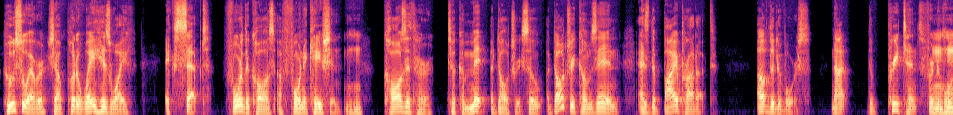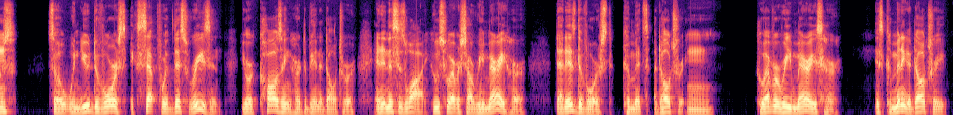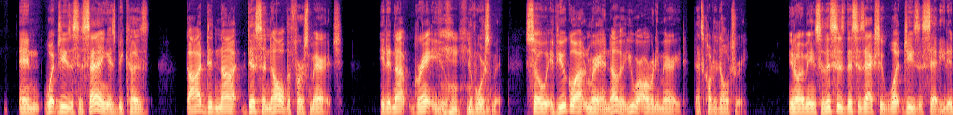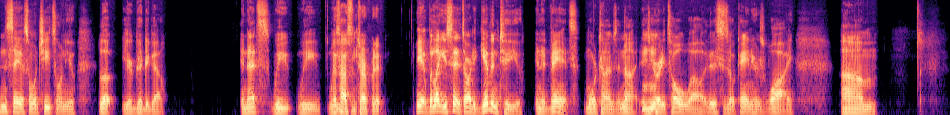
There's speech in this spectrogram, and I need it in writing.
whosoever shall put away his wife, except for the cause of fornication, Mhm. causeth her to commit adultery. So, adultery comes in as the byproduct of the divorce, not the pretense for Mhm. divorce. So, when you divorce, except for this reason, you're causing her to be an adulterer. And then this is why whosoever shall remarry her that is divorced commits adultery Mm. whoever remarries her is committing adultery. And what Jesus is saying is because God did not disannul the first marriage, He did not grant you divorcement. So if you go out and marry another, you were already married. That's called adultery. You know what I mean? So this is this is actually what Jesus said. He didn't say if someone cheats on you, look, you're good to go. And that's we we, we That's how it's interpreted. yeah, but like you said, it's already given to you in advance more times than not. It's Mhm. You're already told, well, this is okay, and here's why. Um,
